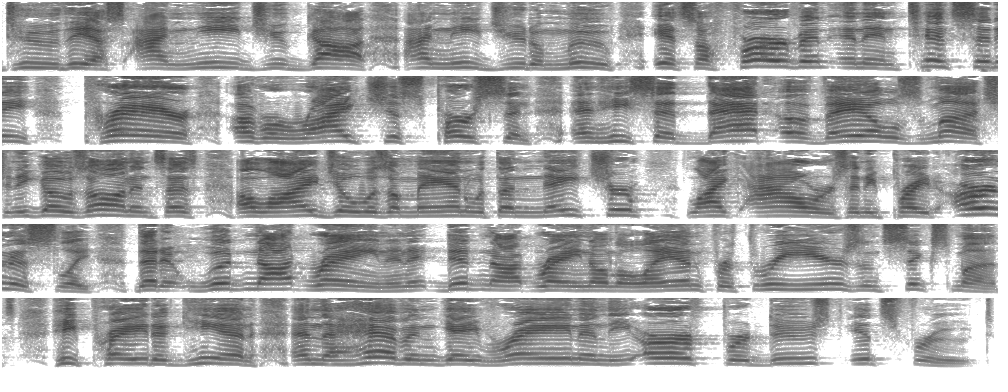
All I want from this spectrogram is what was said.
do this. I need you, God. I need you to move. It's a fervent and intensity prayer of a righteous person. And he said, that avails much. And he goes on and says, Elijah was a man with a nature like ours, and he prayed earnestly that it would not rain, and it did not rain on the land for three years and six months. He prayed again, and the heaven gave rain, and the earth produced its fruit.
